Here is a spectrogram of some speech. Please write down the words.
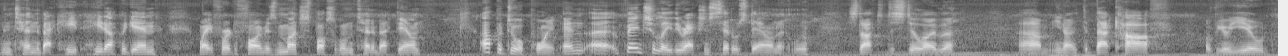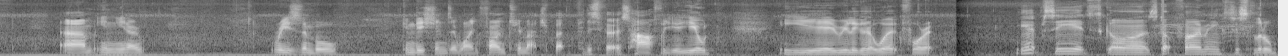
then turn the back heat heat up again wait for it to foam as much as possible and turn it back down up to a point and uh, eventually the reaction settles down it will start to distill over um, you know the back half of your yield um, in you know reasonable conditions it won't foam too much but for this first half of your yield yeah really got to work for it. Yep see it's gone stop foaming it's just a little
